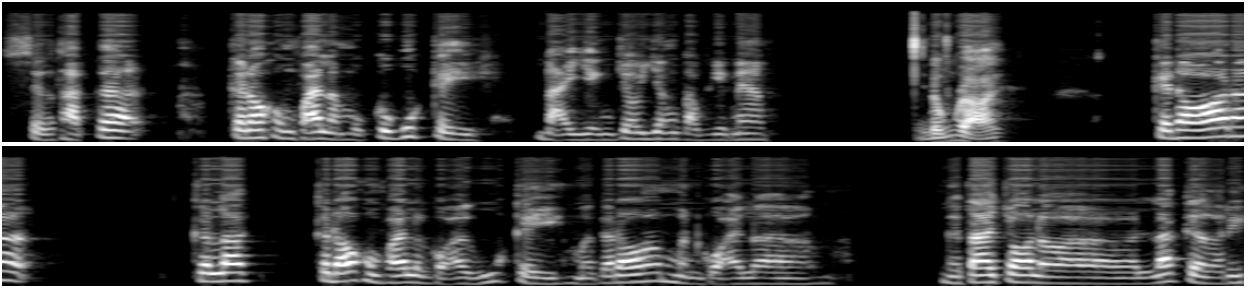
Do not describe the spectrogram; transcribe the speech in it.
Sự thật á cái đó không phải là một cái quốc kỳ đại diện cho dân tộc Việt Nam. Đúng rồi. Cái đó đó cái lá cái đó không phải là gọi là quốc kỳ mà cái đó mình gọi là người ta cho là lá cờ đi.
